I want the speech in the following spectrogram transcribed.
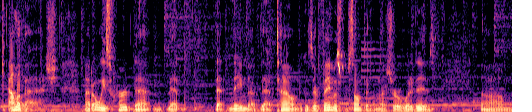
Calabash. I'd always heard that that that name of that town because they're famous for something. I'm not sure what it is. Um,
